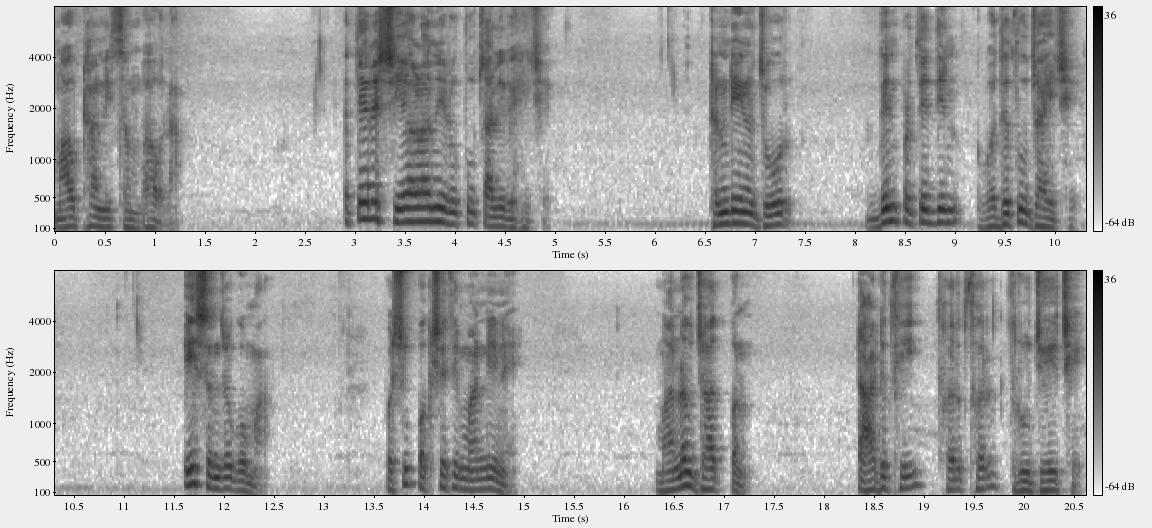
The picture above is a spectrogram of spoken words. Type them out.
માવઠાની સંભાવના. અત્યારે શિયાળાની ઋતુ ચાલી રહી છે. ઠંડીનું જોર દિન પ્રતિદિન વધતું જાય છે. એ સંજોગોમાં પશુ પક્ષીથી માંડીને માનવજાત પણ ટાઢથી થરથર ધ્રુજે છે.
